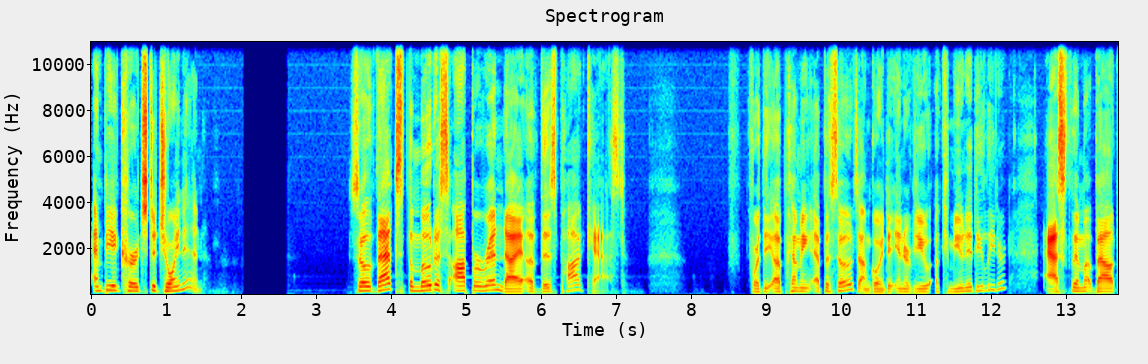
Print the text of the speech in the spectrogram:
and be encouraged to join in. So that's the modus operandi of this podcast. For the upcoming episodes, I'm going to interview a community leader, ask them about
